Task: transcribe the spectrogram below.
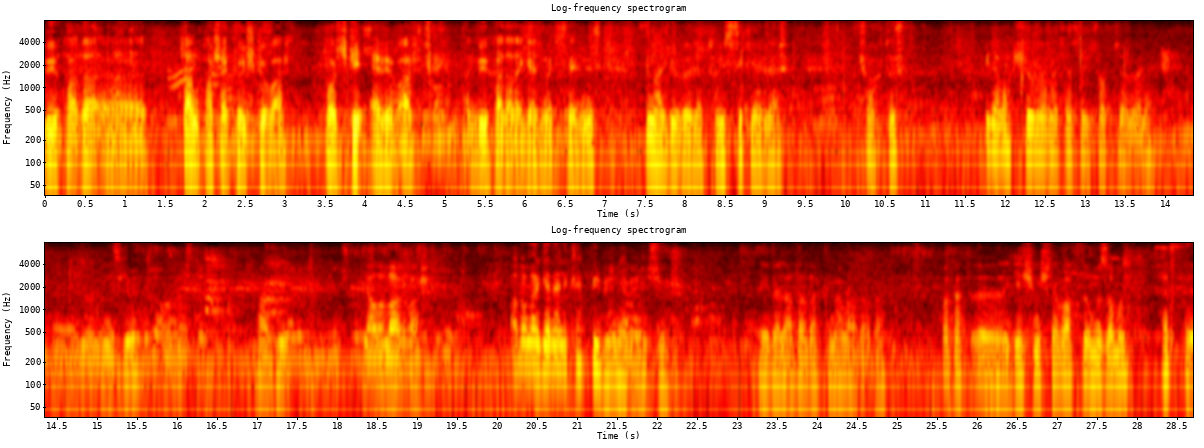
Büyükada e, Can Paşa Köşkü var. Toçki evi var. Yani Büyükada'da gezmek istediğiniz bunlar gibi böyle turistik yerler çoktur. Bir de bak şurada mesela siz çok güzel böyle e, gördüğünüz gibi orada tarihi yalılar var. Adalar genellikle birbirine benziyor. Heybeliada'da, Kınalıada'da. Fakat e, geçmişte baktığımız zaman hep e,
